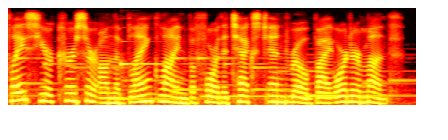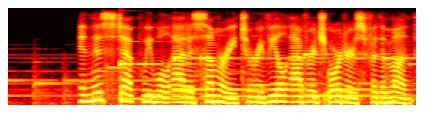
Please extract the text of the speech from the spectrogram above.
Place your cursor on the blank line before the text end row by order month. In this step we will add a summary to reveal average orders for the month.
